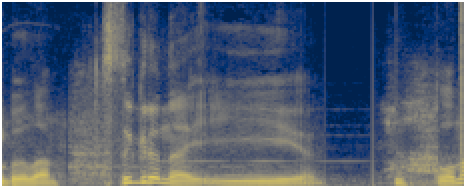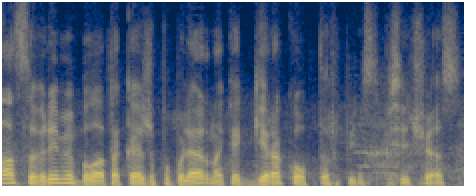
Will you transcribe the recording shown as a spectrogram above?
было сыграно, и Луна свое время была такая же популярна, как Герокоптер, в принципе, сейчас.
